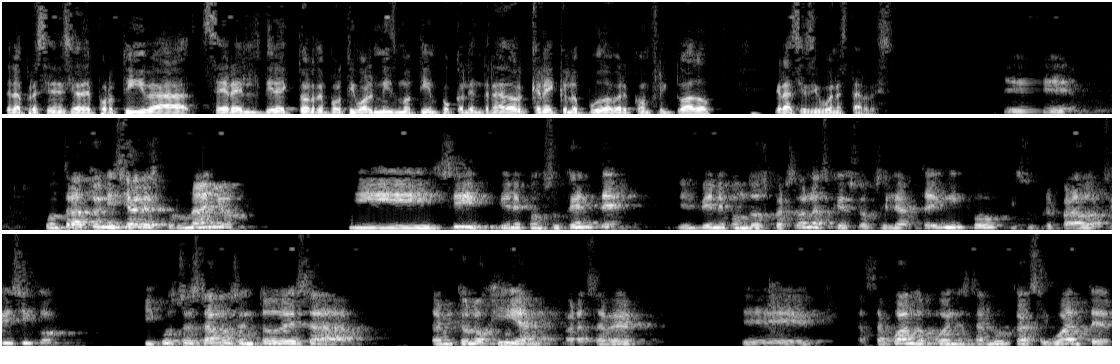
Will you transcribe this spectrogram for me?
de la presidencia deportiva, ser el director deportivo al mismo tiempo que el entrenador, ¿cree que lo pudo haber conflictuado? Gracias y buenas tardes. Contrato inicial es por un año y sí, viene con su gente, él viene con dos personas, que es su auxiliar técnico y su preparador físico y justo estamos en toda esa tramitología para saber eh, hasta cuándo pueden estar Lucas y Walter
